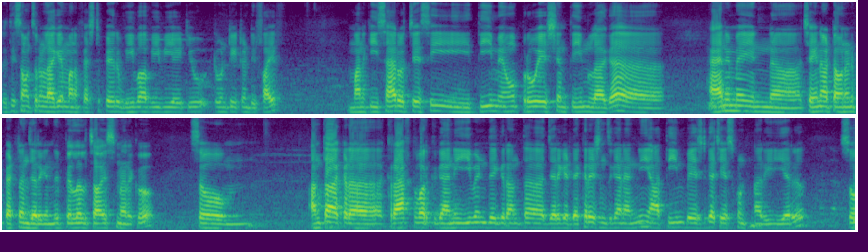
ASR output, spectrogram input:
ప్రతి సంవత్సరం లాగే మన ఫెస్ట్ పేరు Viva VVIT twenty twenty five మనకి ఈసారి వచ్చేసి థీమ్ ఏమో ప్రో ఏషియన్ థీమ్ లాగా యానిమే ఇన్ చైనా టౌన్ అని పెట్టడం జరిగింది పిల్లల చాయిస్ మేరకు. సో అంతా అక్కడ క్రాఫ్ట్ వర్క్ కానీ ఈవెంట్ దగ్గర అంతా జరిగే డెకరేషన్స్ కానీ అన్నీ ఆ థీమ్ బేస్డ్గా చేసుకుంటున్నారు ఈ ఇయర్. సో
